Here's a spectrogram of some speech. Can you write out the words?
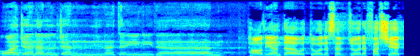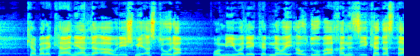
وجنى الجنتين دان. پاڵیان داوەتەوە لەسەر جۆرە فەرشێک کە بەرەکانیان لە ئاوریشمی ئەستورە و میوەلێکردنەوەی ئەو دوو باخە نزیکە دەستە.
